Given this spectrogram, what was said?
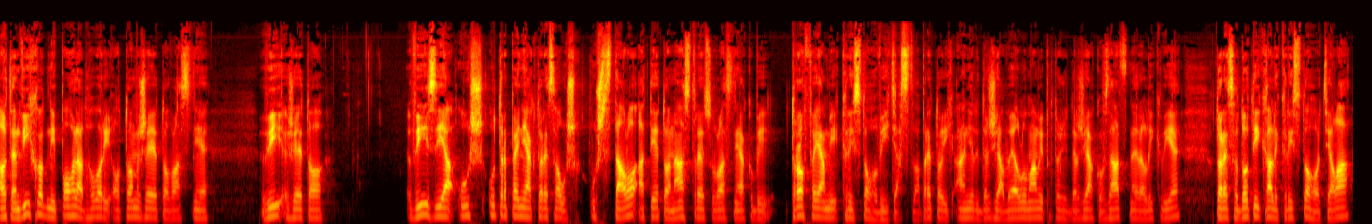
Ale ten východný pohľad hovorí o tom, že je to vlastne že je to vízia už utrpenia, ktoré sa už, už stalo a tieto nástroje sú vlastne akoby trofejami Kristovho víťazstva. Preto ich anieli držia veľumami, pretože ich držia ako vzácne relikvie, ktoré sa dotýkali Kristovho tela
